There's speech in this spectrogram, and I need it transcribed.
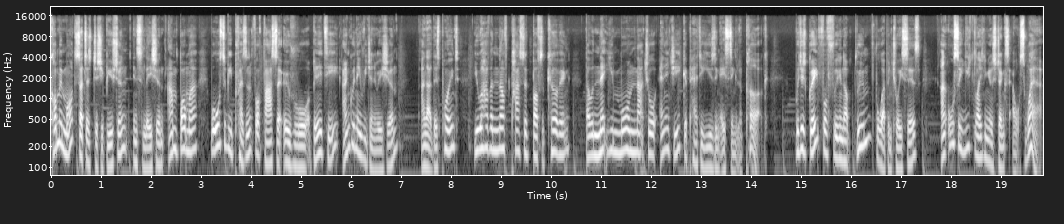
Common mods such as Distribution, Innervation and Bomber will also be present for faster overall ability and grenade regeneration, and at this point, you will have enough passive buffs occurring that will net you more natural energy compared to using a singular perk, which is great for freeing up room for weapon choices and also utilizing your strengths elsewhere.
